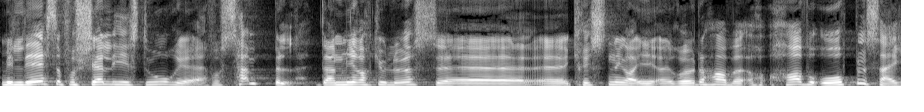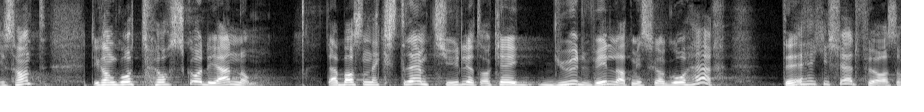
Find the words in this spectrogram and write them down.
Vi leser forskjellige historier. For eksempel den mirakuløse eh, krysninga i Rødehavet. Havet åpner seg. ikke sant? De kan gå tørrskodd igjennom. Det er bare sånn ekstremt tydelig at ok, Gud vil at vi skal gå her. Det har ikke skjedd før. altså,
